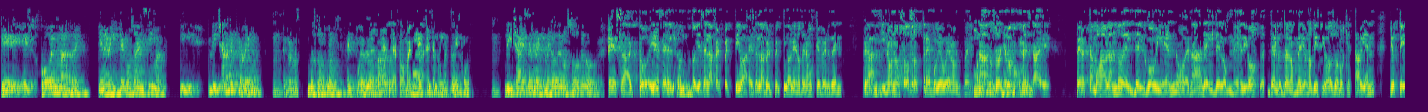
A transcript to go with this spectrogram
que es joven madre, tiene 20 cosas encima y dicha no es el problema. El problema es nosotros, el pueblo. El que fomenta, el que fomenta Licha es el reflejo de nosotros. Exacto, y ese es el punto, y esa es la perspectiva, esa es la perspectiva que no tenemos que perder, ¿verdad? Y no nosotros tres, porque bueno, pues nada, nosotros llevamos un mensaje, pero estamos hablando del, del gobierno, ¿verdad? Del, de los medios, de, los medios noticiosos, porque está bien. Yo estoy,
